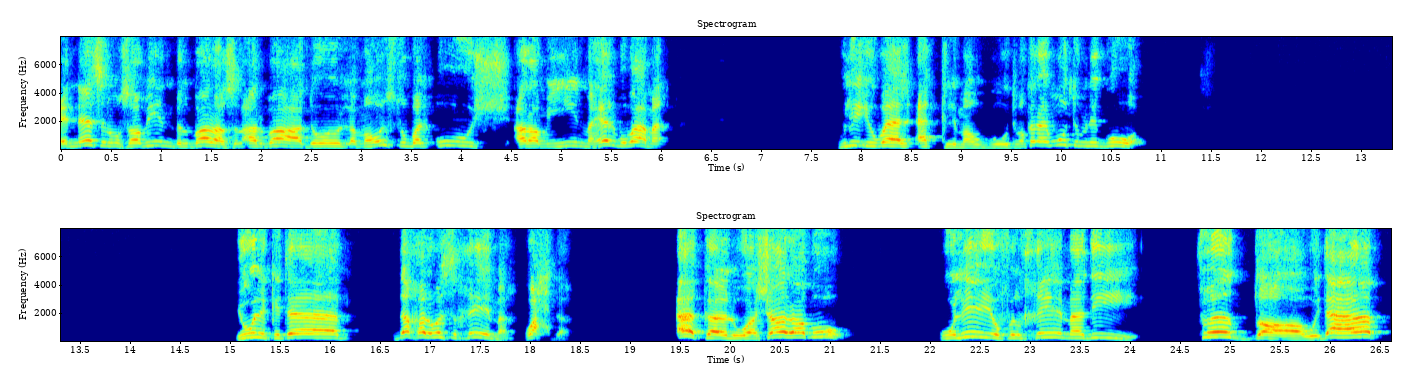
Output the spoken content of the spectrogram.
الناس المصابين بالبرص الأربعة دول لما وصلوا بلقوش أراميين ما هربوا بقى ما ولقيوا بقى الأكل موجود ما كانوا يموتوا من الجوع. يقول الكتاب دخلوا بس خيمة واحدة أكلوا وشربوا ولقيوا في الخيمة دي فضة وذهب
